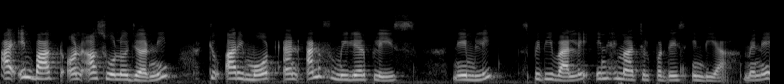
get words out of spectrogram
I embarked on a solo journey to a remote and unfamiliar place namely Spiti valley in Himachal Pradesh India मैंने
